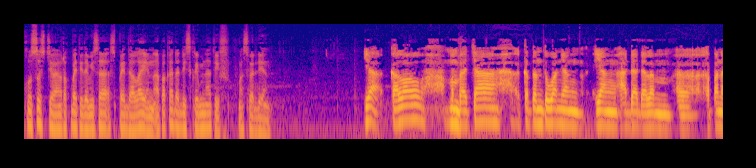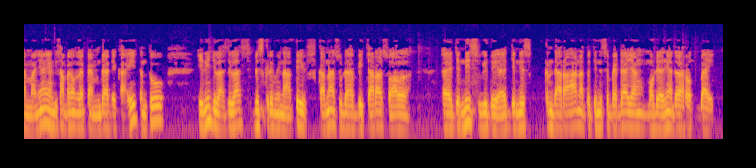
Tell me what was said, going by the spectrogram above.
khusus jalan road bike tidak bisa sepeda lain. Apakah ada diskriminatif, Mas Ferdian? Ya, kalau membaca ketentuan yang yang ada dalam uh, apa namanya yang disampaikan oleh Pemda DKI, tentu ini jelas-jelas diskriminatif karena sudah bicara soal uh, jenis begitu ya, jenis kendaraan atau jenis sepeda yang modelnya adalah road bike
